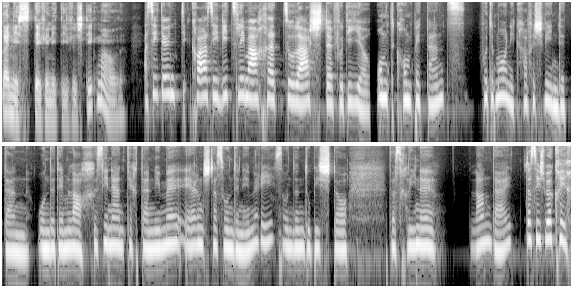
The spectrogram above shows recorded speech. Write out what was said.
Dann ist es definitiv ein Stigma, oder? Also sie tun quasi Witzli machen zu Lasten von dir. Und die Kompetenz von der Monika verschwindet dann unter dem Lachen. Sie nennt dich dann nicht mehr ernst als Unternehmerin, sondern du bist da das kleine Landei. Das ist wirklich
